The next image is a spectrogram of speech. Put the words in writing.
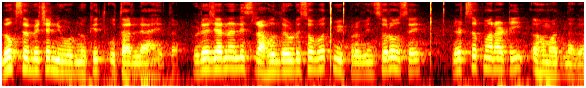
लोकसभेच्या निवडणुकीत उतरले आहेत. व्हिडिओ जर्नलिस्ट राहुल देवडेसोबत मी प्रवीण सुरवसे लेट्सअप मराठी अहमदनगर.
